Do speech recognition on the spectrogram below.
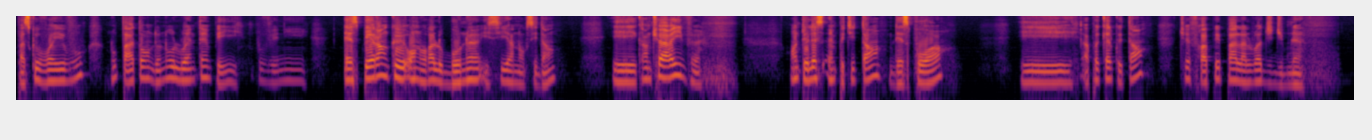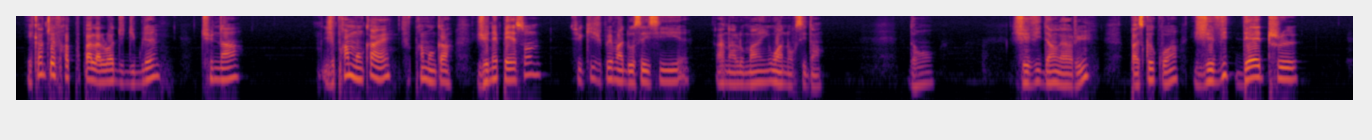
Parce que voyez-vous, nous partons de nos lointains pays pour venir espérant qu'on aura le bonheur ici en Occident. Et quand tu arrives, on te laisse un petit temps d'espoir. Et après quelques temps, tu es frappé par la loi du Dublin. Et quand tu es frappé par la loi du Dublin, tu n'as... Je prends mon cas, hein, je prends mon cas. Je n'ai personne sur qui je peux m'adosser ici en Allemagne ou en Occident. Donc, je vis dans la rue parce que quoi? J'évite d'être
